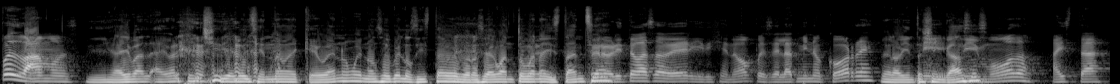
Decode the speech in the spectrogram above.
Pues vamos. Y ahí va, ahí va el pinche Diego diciéndome que bueno, güey, no soy velocista, güey, pero sí aguanto buena distancia. Pero ahorita vas a ver y dije, no, pues el admin no corre. Pero avienta Ni- chingazos. Ni modo, ahí está.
